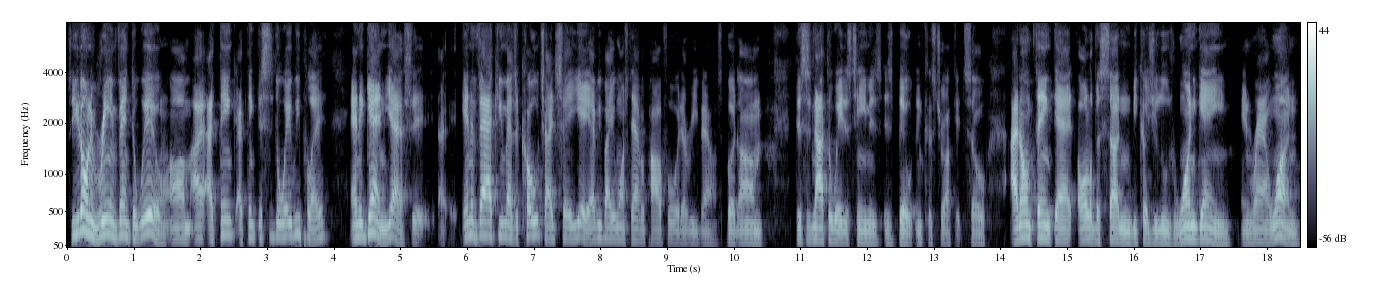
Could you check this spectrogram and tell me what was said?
So you don't reinvent the wheel. Um, I, I think I think this is the way we play. And again, yes, it, in a vacuum as a coach, I'd say, yeah, everybody wants to have a power forward that rebounds, but um, this is not the way this team is is built and constructed. So I don't think that all of a sudden because you lose one game in round one,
